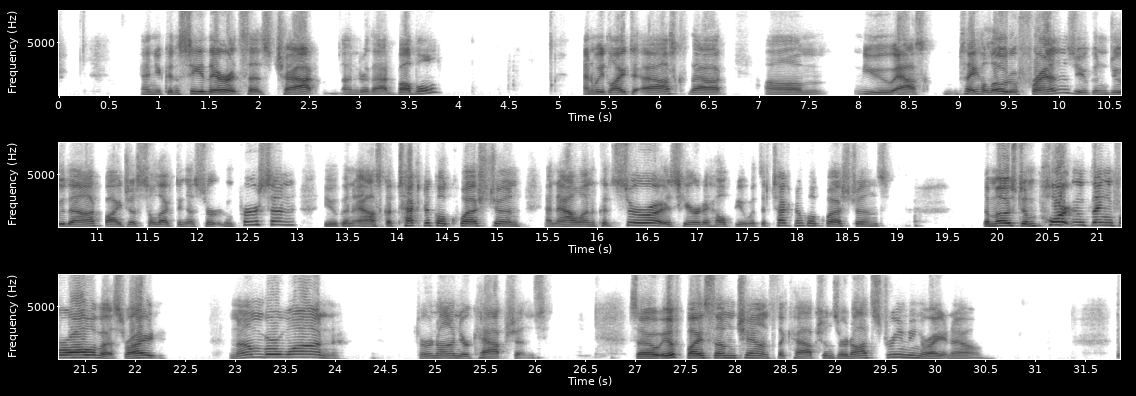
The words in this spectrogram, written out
And you can see there it says chat under that bubble. And we'd like to ask that um, you ask, say hello to friends. You can do that by just selecting a certain person. You can ask a technical question and Alan Katsura is here to help you with the technical questions. The most important thing for all of us, right? Number one, turn on your captions. So if by some chance the captions are not streaming right now,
